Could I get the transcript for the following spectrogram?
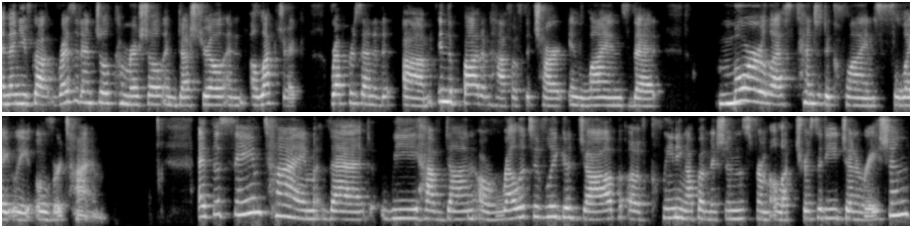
and then you've got residential, commercial, industrial, and electric represented um, in the bottom half of the chart in lines that more or less tend to decline slightly over time. At the same time that we have done a relatively good job of cleaning up emissions from electricity generation,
